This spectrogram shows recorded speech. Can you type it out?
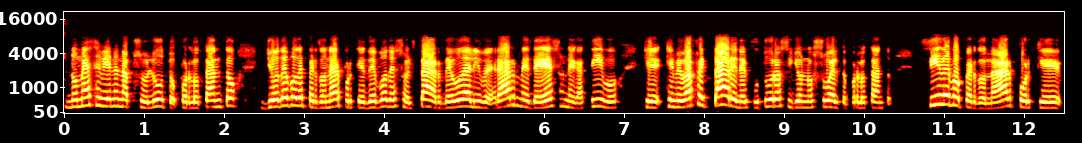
no me hace bien en absoluto. Por lo tanto, yo debo de perdonar porque debo de soltar, debo de liberarme de eso negativo que, que me va a afectar en el futuro si yo no suelto. Por lo tanto, sí debo perdonar porque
